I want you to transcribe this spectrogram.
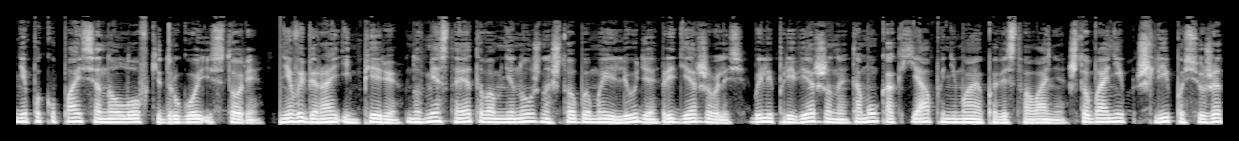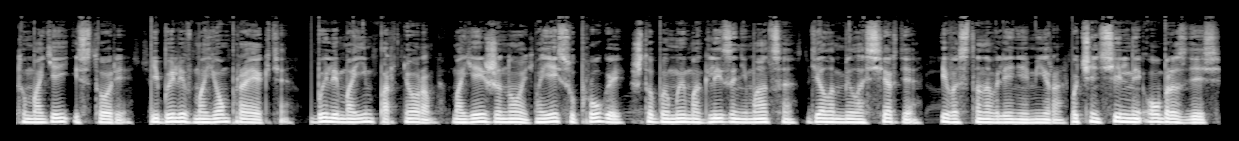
не покупайся на уловки другой истории. Не выбирай империю, но вместо этого мне нужно, чтобы мои люди придерживались, были привержены тому, как я понимаю повествование, чтобы они шли по сюжету моей истории и были в моем проекте, были моим партнером, моей женой, моей супругой, чтобы мы могли заниматься делом милосердия и восстановления мира. Очень сильный образ здесь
